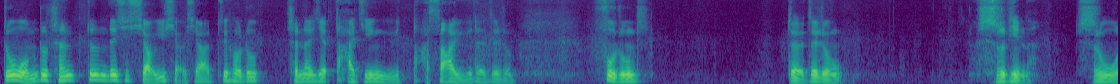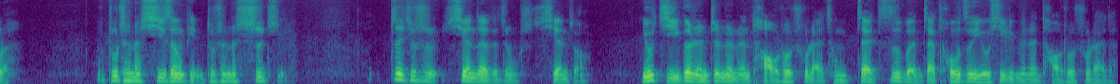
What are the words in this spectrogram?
都我们都成都那些小鱼小虾，最后都成了一些大金鱼、大鲨鱼的这种腹中的这种食品了、食物了，都成了牺牲品，都成了尸体了。这就是现在的这种现状。有几个人真的能逃脱出来？从在资本、在投资游戏里面能逃脱出来的，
